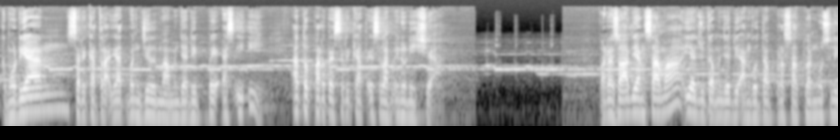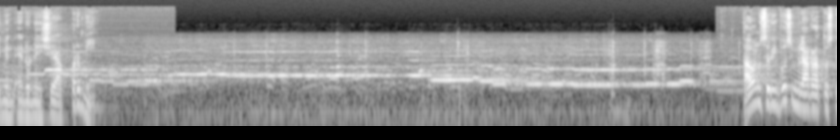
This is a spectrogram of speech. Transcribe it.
Kemudian Serikat Rakyat menjelma menjadi PSII atau Partai Serikat Islam Indonesia. Pada saat yang sama, ia juga menjadi anggota Persatuan Muslimin Indonesia PERMI Tahun 1932,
